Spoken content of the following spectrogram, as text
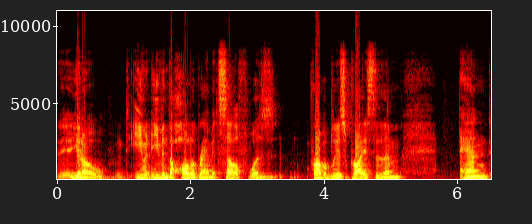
you know, even even the hologram itself was probably a surprise to them, and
